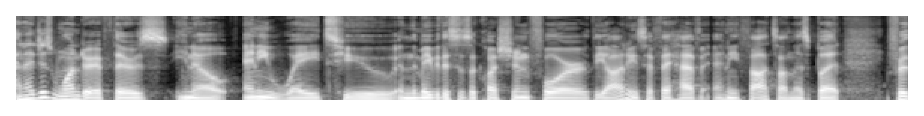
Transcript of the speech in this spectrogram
And I just wonder if there's, you know, any way to, and maybe this is a question for the audience if they have any thoughts on this, but for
